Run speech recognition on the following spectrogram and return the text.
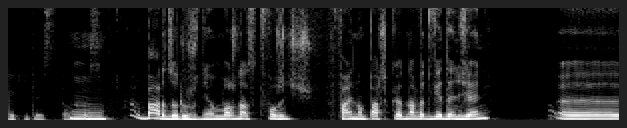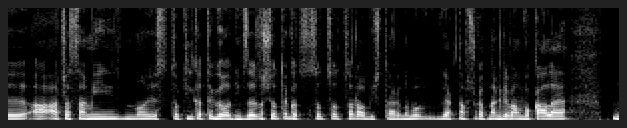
Jaki to jest okres? Mm, bardzo różnie. Można stworzyć fajną paczkę nawet w jeden dzień, a, a czasami no, jest to kilka tygodni, w zależności od tego, co, co, co robisz, tak? No bo jak na przykład nagrywam wokale yy,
